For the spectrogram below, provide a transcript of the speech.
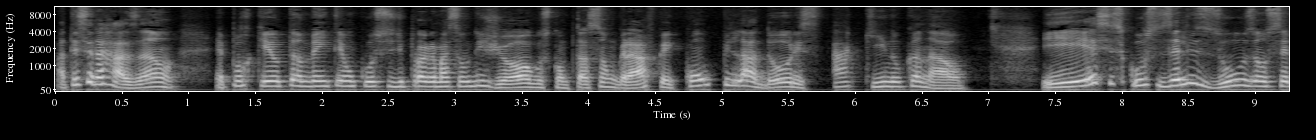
A terceira razão é porque eu também tenho um curso de programação de jogos, computação gráfica e compiladores aqui no canal. E esses cursos eles usam C++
